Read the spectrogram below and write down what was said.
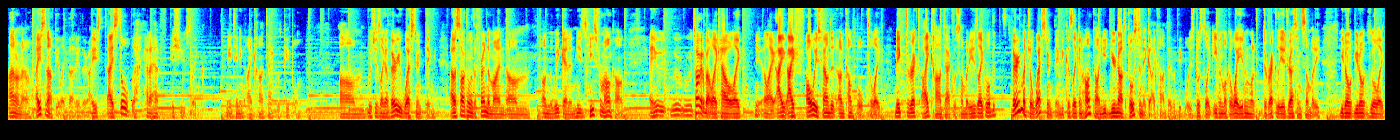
I don't know. I used to not be like that either. I used, I still kind of have issues like maintaining eye contact with people, um, which is like a very Western thing. I was talking with a friend of mine um, on the weekend, and he's he's from Hong Kong, and he was- we were, talking about like how like you know, like I I've always found it uncomfortable to like make direct eye contact with somebody. He's like, well, that's very much a Western thing because like in Hong Kong, you, you're not supposed to make eye contact with people. You're supposed to like even look away, even when directly addressing somebody. You don't you don't go like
